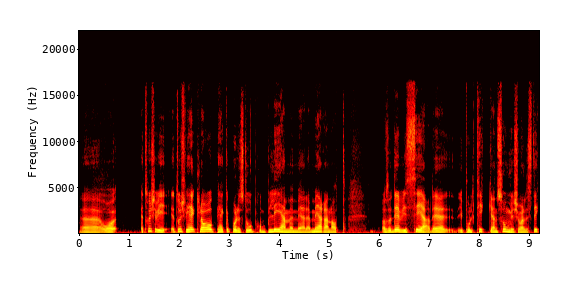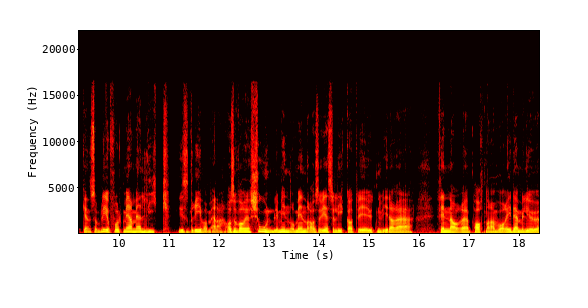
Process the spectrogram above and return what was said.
Eh, og jeg tror, vi, jeg tror ikke vi helt klarer å peke på det store problemet med det, mer enn at altså det vi ser det er i politikken som i journalistikken, så blir jo folk mer og mer lik de som driver med det. Altså Variasjonen blir mindre og mindre. altså Vi er så like at vi uten videre finner eh, partneren vår i det miljøet.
